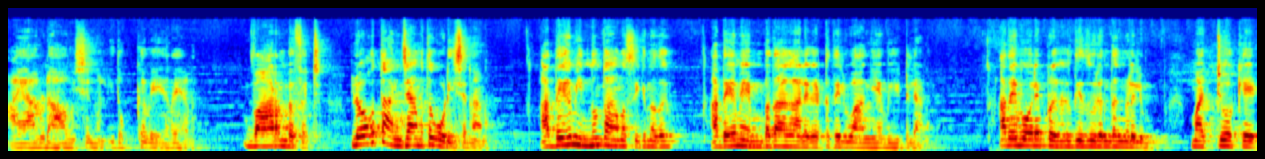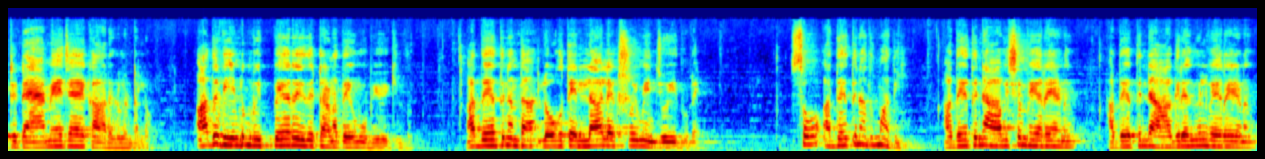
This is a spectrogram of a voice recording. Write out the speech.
അയാളുടെ ആവശ്യങ്ങൾ ഇതൊക്കെ വേറെയാണ്. വാറൻ ബഫറ്റ് ലോകത്തെ അഞ്ചാമത്തെ കോടീശ്വരനാണ്. അദ്ദേഹം ഇന്നും താമസിക്കുന്നത് അദ്ദേഹം എൺപതാം കാലഘട്ടത്തിൽ വാങ്ങിയ വീട്ടിലാണ്. അതേപോലെ പ്രകൃതി ദുരന്തങ്ങളിലും മറ്റുമൊക്കെ ആയിട്ട് ഡാമേജ് ആയ കാറുകളുണ്ടല്ലോ. അത് വീണ്ടും റിപ്പയർ ചെയ്തിട്ടാണ് അദ്ദേഹം ഉപയോഗിക്കുന്നത്. അദ്ദേഹത്തിന് എന്താ ലോകത്തെ എല്ലാ ലക്ഷറിയും എൻജോയ് ചെയ്തൂടെ? സോ അദ്ദേഹത്തിന് അത് മതി. അദ്ദേഹത്തിന്റെ ആവശ്യം വേറെയാണ്. അദ്ദേഹത്തിന്റെ ആഗ്രഹങ്ങൾ വേറെയാണ്.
